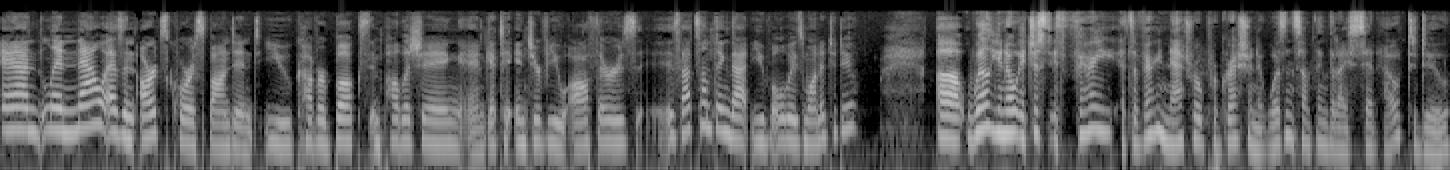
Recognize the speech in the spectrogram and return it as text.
And Lynn, now as an arts correspondent, you cover books and publishing and get to interview authors. Is that something that you've always wanted to do? Uh, well, you know, it just it's very it's a very natural progression. It wasn't something that I set out to do,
